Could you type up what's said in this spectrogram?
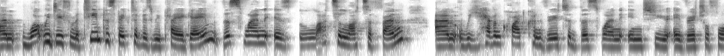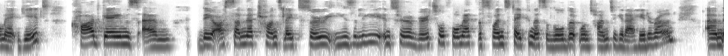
Um, what we do from a team perspective is we play a game. This one is lots and lots of fun. Um, we haven't quite converted this one into a virtual format yet. Card games, um, there are some that translate so easily into a virtual format. This one's taken us a little bit more time to get our head around. Um,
